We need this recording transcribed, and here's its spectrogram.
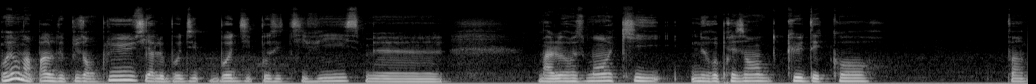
oui, on en parle de plus en plus. Il y a le body, body positivisme, euh, malheureusement, qui ne représente que des corps. Enfin,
